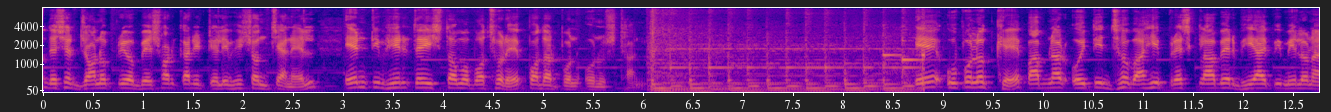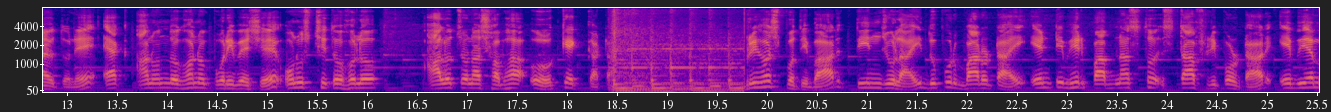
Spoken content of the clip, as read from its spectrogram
দেশের জনপ্রিয় বেসরকারি টেলিভিশন চ্যানেল এনটিভির তেইশতম বছরে পদার্পণ অনুষ্ঠান। এ উপলক্ষে পাবনার ঐতিহ্যবাহী প্রেস ক্লাবের ভিআইপি মিলনায়তনে এক আনন্দঘন পরিবেশে অনুষ্ঠিত হল আলোচনা সভা ও কেক কাটা। বৃহস্পতিবার, তিন জুলাই দুপুর বারোটায় এনটিভির পাবনাস্থ staff reporter A B M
